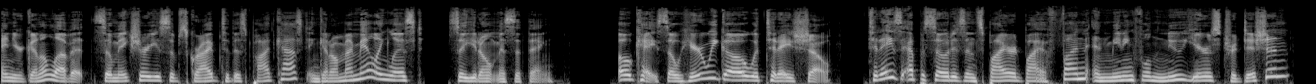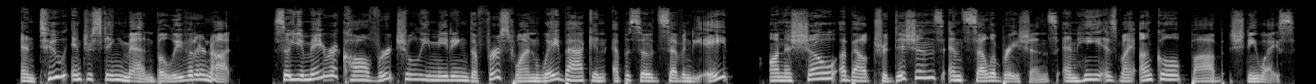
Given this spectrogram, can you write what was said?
and you're going to love it. So make sure you subscribe to this podcast and get on my mailing list so you don't miss a thing. Okay, so here we go with today's show. Today's episode is inspired by a fun and meaningful New Year's tradition and two interesting men, believe it or not. So you may recall virtually meeting the first one way back in episode 78 on a show about traditions and celebrations, and he is my uncle, Bob Schneeweiss.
